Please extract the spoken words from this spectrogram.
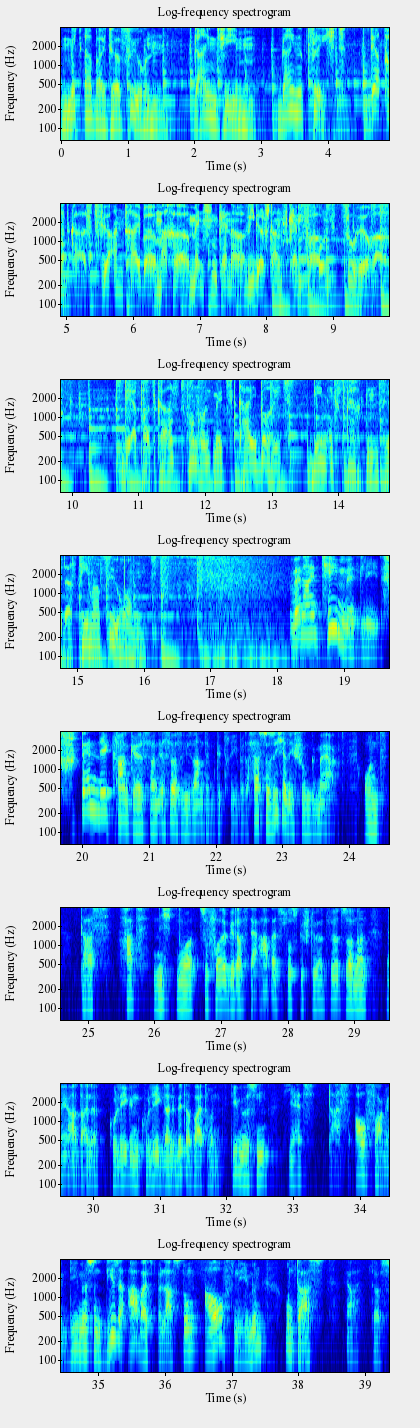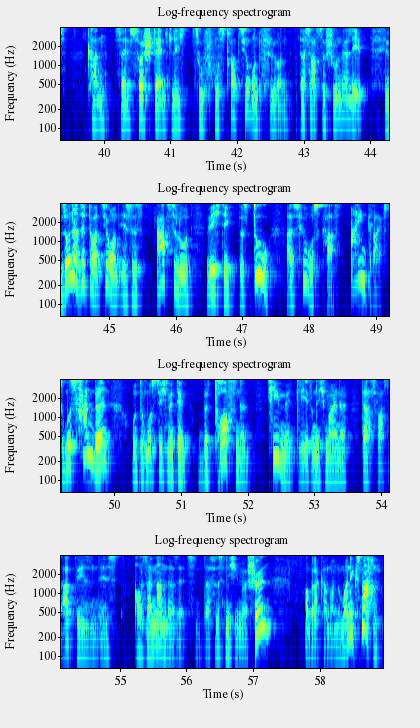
Mitarbeiter führen. Dein Team. Deine Pflicht. Der Podcast für Antreiber, Macher, Menschenkenner, Widerstandskämpfer und Zuhörer. Der Podcast von und mit Kai Beuth, dem Experten für das Thema Führung. Wenn ein Teammitglied ständig krank ist, dann ist das wie Sand im Getriebe. Das hast du sicherlich schon gemerkt. Und das hat nicht nur zur Folge, dass der Arbeitsfluss gestört wird, sondern, naja, deine Kolleginnen und Kollegen, deine Mitarbeiterinnen, die müssen jetzt das auffangen. Die müssen diese Arbeitsbelastung aufnehmen und das, ja, das kann selbstverständlich zu Frustration führen. Das hast du schon erlebt. In so einer Situation ist es absolut wichtig, dass du als Führungskraft eingreifst. Du musst handeln und du musst dich mit dem betroffenen Teammitglied, und ich meine das, was abwesend ist, auseinandersetzen. Das ist nicht immer schön, aber da kann man nun mal nichts machen.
